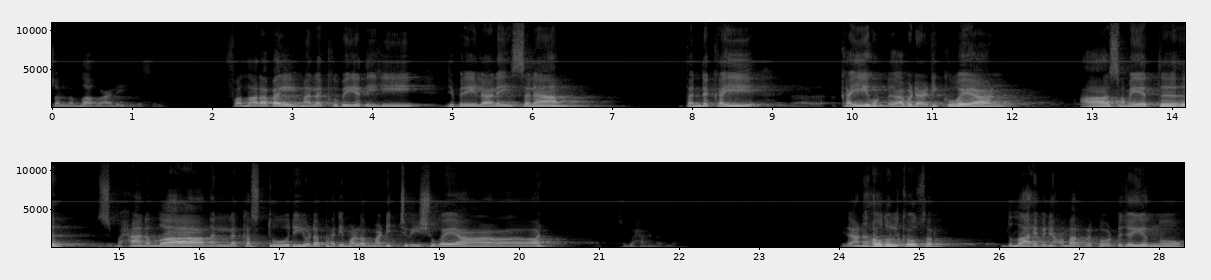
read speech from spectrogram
സല്ലല്ലാഹു അലൈഹി വസല്ലം. ഫലറബൽ മലക്കു ബിയദിഹി. ജിബ്രീൽ അലൈഹിസ്സലാം തന്റെ കൈ കൈ കൊണ്ട് അവിടെ അടിക്കുകയാണ്. ആ സമയത്ത് സുബ്ഹാനല്ലാഹ് നല്ല കസ്തൂരിയുടെ പരിമളം അടിച്ചു വീശുകയാണ്. സുബ്ഹാനല്ലാഹ് ഇതാണ് ഹൗദുൽ കൗസർ. അബ്ദുല്ലാഹിബിന് ഉമർ റിപ്പോർട്ട് ചെയ്യുന്നു.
